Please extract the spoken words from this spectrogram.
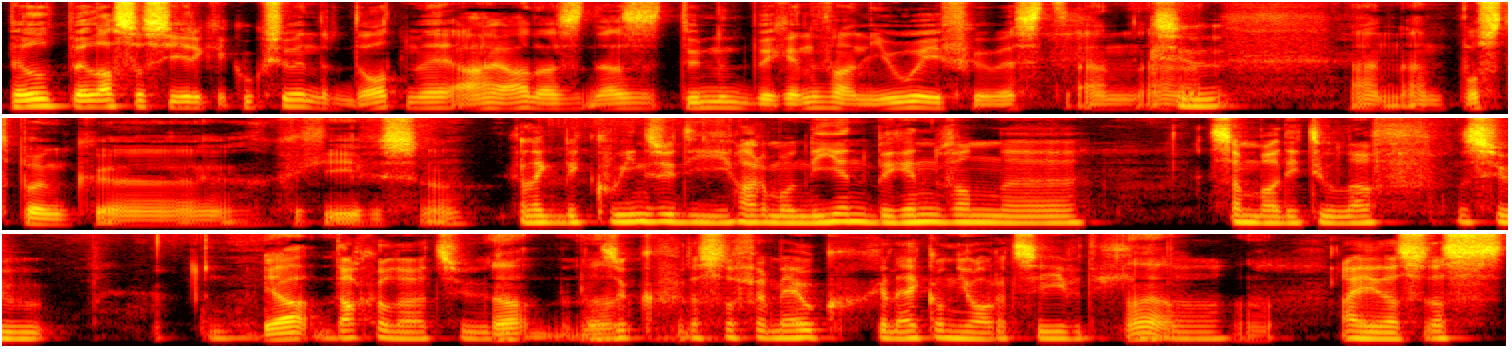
pil, pil associeer ik ook zo inderdaad mee. Ah ja, dat is, dat is toen het begin van New Wave geweest. En, eh, en, en postpunk eh, gegevens. Ja. gelijk bij Queen, zo die harmonie in het begin van eh, Somebody to Love. Dus zo Ja, dat geluid. Zo. dat, Ja, dat, is ook, dat is toch voor mij ook gelijk aan de jaren 70. Ah, ja. Dat, dat is, dat is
